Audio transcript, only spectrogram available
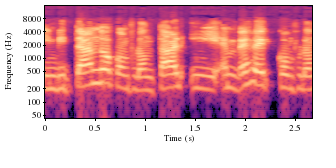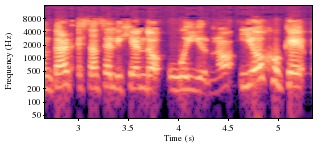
invitando a confrontar y en vez de confrontar estás eligiendo huir, ¿no? Y ojo que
